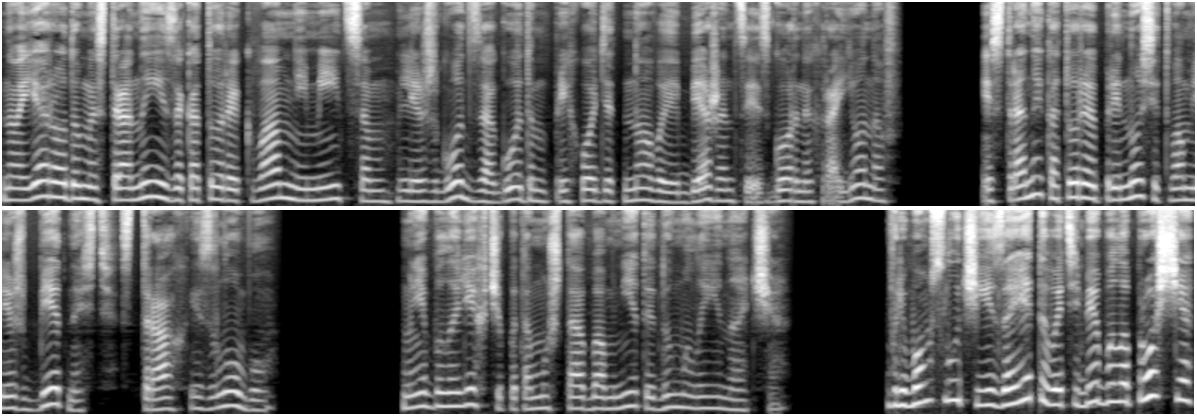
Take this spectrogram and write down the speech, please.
Но я родом из страны, из-за которой к вам, немийцам, лишь год за годом приходят новые беженцы из горных районов, из страны, которая приносит вам лишь бедность, страх и злобу. Мне было легче, потому что обо мне ты думала иначе. В любом случае, из-за этого тебе было проще...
